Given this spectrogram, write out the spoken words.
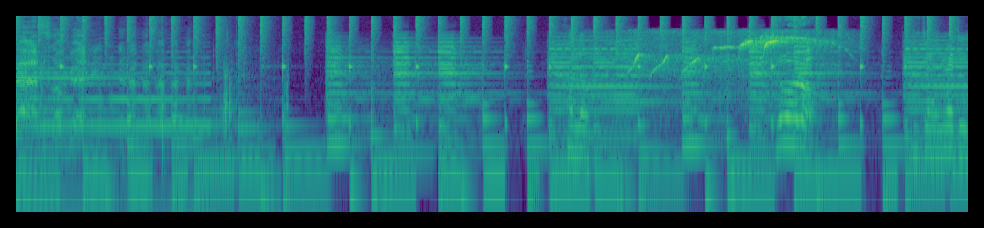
yes, okay. Hello. hello, hello. Ready?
